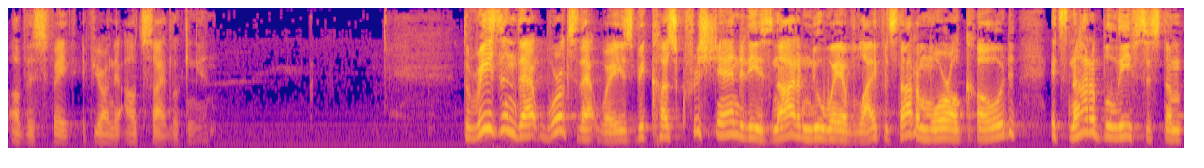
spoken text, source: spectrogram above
of this faith if you're on the outside looking in. The reason that works that way is because Christianity is not a new way of life. It's not a moral code. It's not a belief system,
